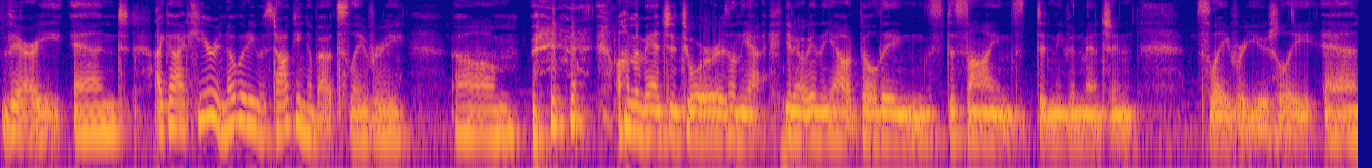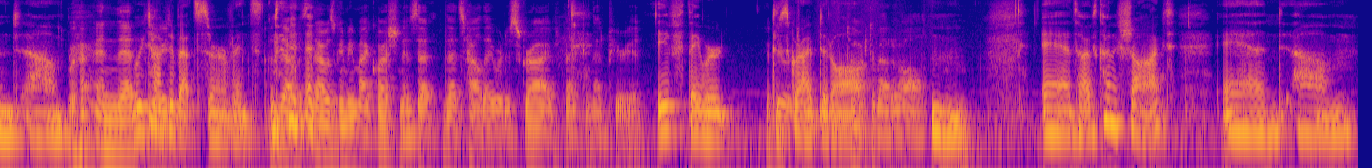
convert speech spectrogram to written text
Very. And I got here and nobody was talking about slavery. Um, on the mansion tours, on the you know in the outbuildings, the signs didn't even mention slavery usually, and um, and that we period, talked about servants. that was, that was going to be my question. Is that that's how they were described back in that period? If they were if described they were at all, talked about at all. Mm-hmm. And so I was kind of shocked, and um,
